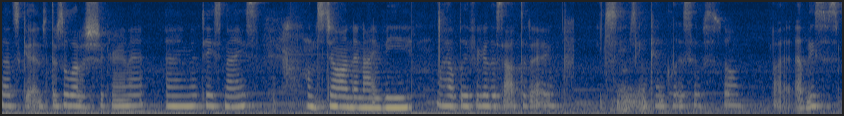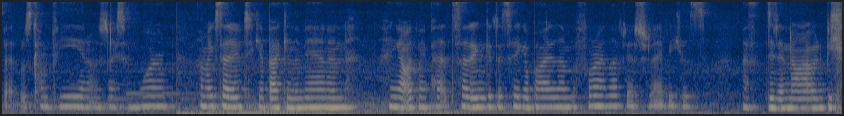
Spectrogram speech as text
that's good. There's a lot of sugar in it and it tastes nice. I'm still on an IV. I hopefully figure this out today. It seems inconclusive still, but at least this bed was comfy and it was nice and warm. I'm excited to get back in the van and hang out with my pets. I didn't get to say goodbye to them before I left yesterday because I didn't know I would be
